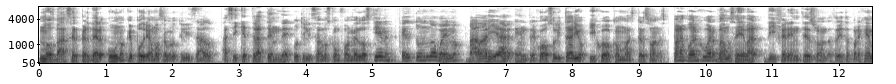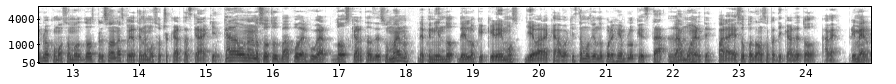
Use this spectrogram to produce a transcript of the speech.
nos va a hacer perder uno que podríamos haber utilizado. Así que traten de utilizarlos conforme los tienen. El turno, bueno, va a variar entre juego solitario y juego con más personas. Para poder jugar vamos a llevar diferentes rondas. Ahorita, por ejemplo, como somos dos personas, pues ya tenemos ocho cartas cada quien. Cada uno de nosotros va a poder jugar dos cartas de su mano, dependiendo de lo que queremos llevar a cabo. Aquí estamos viendo, por ejemplo, que está la muerte. Para eso, pues vamos a platicar de todo. A ver, primero,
